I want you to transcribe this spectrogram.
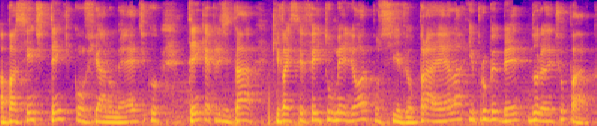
A paciente tem que confiar no médico, tem que acreditar que vai ser feito o melhor possível para ela e para o bebê durante o parto.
